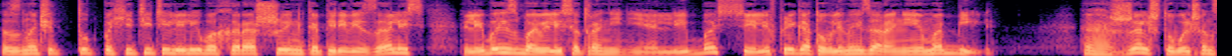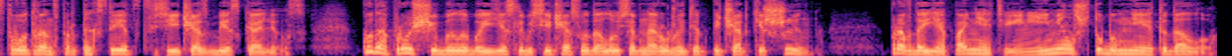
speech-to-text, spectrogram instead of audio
Значит, тут похитители либо хорошенько перевязались, либо избавились от ранения, либо сели в приготовленный заранее мобиль. жаль, что большинство транспортных средств сейчас без колес. Куда проще было бы, если бы сейчас удалось обнаружить отпечатки шин. Правда, я понятия не имел, что бы мне это дало.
